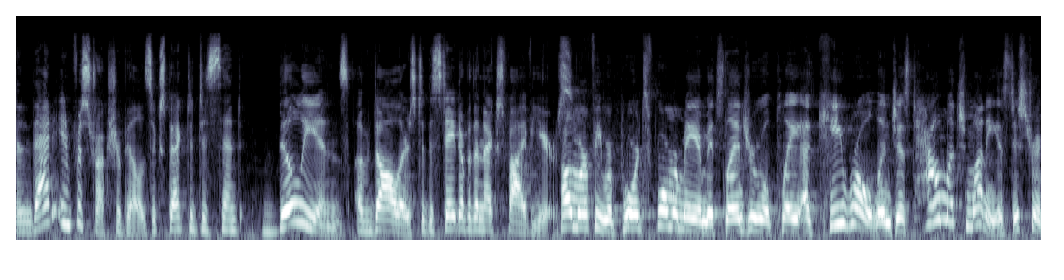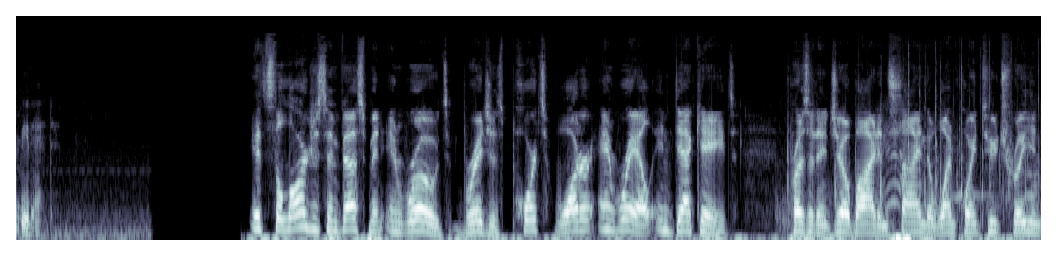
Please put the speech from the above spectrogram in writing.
And that infrastructure bill is expected to send billions of dollars to the state over the next five years. Paul Murphy reports former Mayor Mitch Landrieu will play a key role in just how much money is distributed. It's the largest investment in roads, bridges, ports, water, and rail in decades. President Joe Biden signed the $1.2 trillion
